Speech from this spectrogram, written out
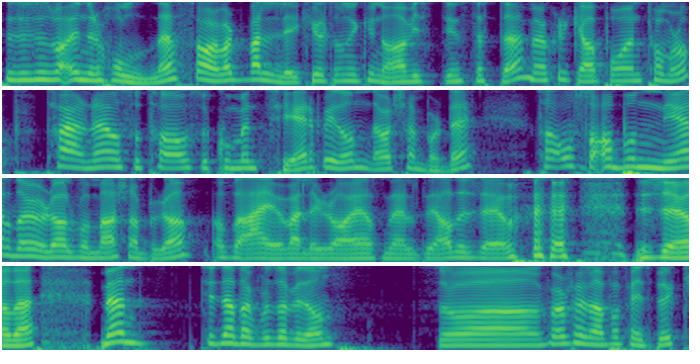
hvis du synes den var underholdende, så har det vært veldig kult om du kunne ha vist din støtte med å klikke på en tommel opp. Ta gjerne og så ta og kommenter på videoen. Det har vært kjempeartig. Ta også Abonner, da gjør du iallfall meg kjempeglad. Altså, jeg er jo veldig glad i en sånn hele tida. Det skjer jo Det skjer jo det. Men Tusen takk for at du så videoen. Så får du følge meg på Facebook,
